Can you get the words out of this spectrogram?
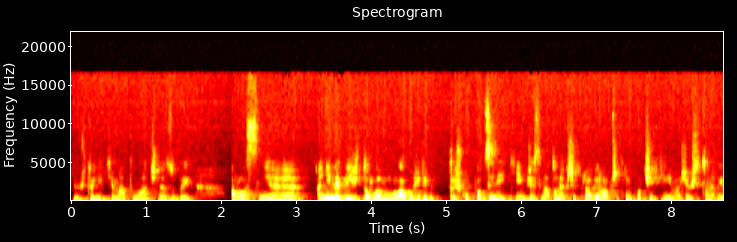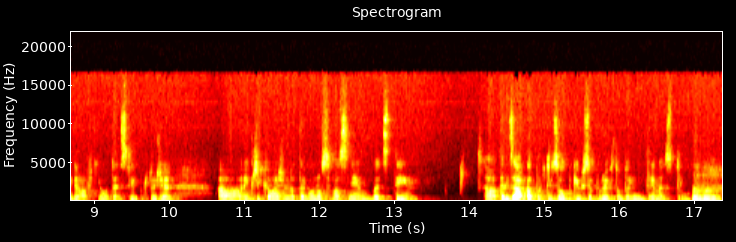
když už to dítě má ty mláčné zuby a vlastně ani neví, že tohle mohla už kdyby trošku pocenit tím, že se na to nepřipravila před tím početím a že už si to nehlídala v těhotenství, protože, jak říkala že tak ono se vlastně vůbec ty ten základ pro ty zoubky už se bude v tom prvním trimestru. Mm-hmm.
